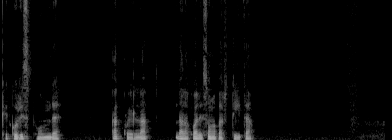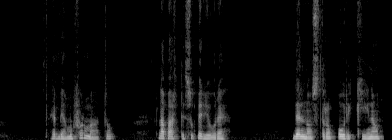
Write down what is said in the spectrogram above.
che corrisponde a quella dalla quale sono partita. E abbiamo formato la parte superiore del nostro orecchino.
